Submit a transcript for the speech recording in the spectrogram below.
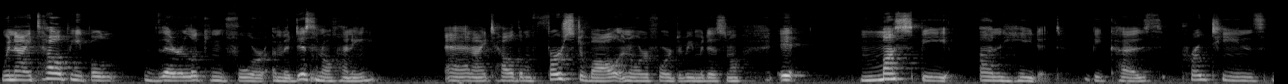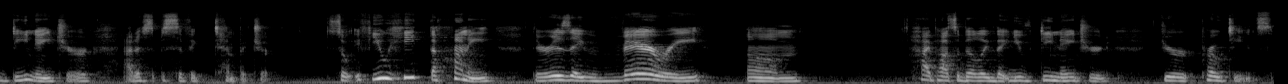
when I tell people they're looking for a medicinal honey. And I tell them, first of all, in order for it to be medicinal, it must be unheated because proteins denature at a specific temperature. So if you heat the honey, there is a very um, high possibility that you've denatured your proteins,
